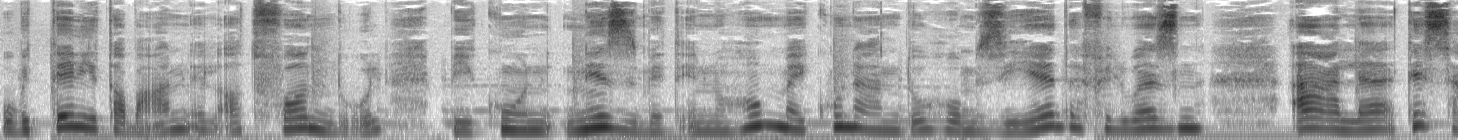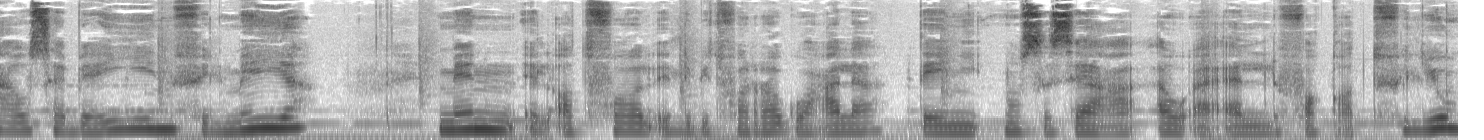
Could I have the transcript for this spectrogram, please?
وبالتالي طبعا الأطفال دول بيكون نسبة إن هم يكون عندهم زيادة في الوزن أعلى 79% من الأطفال اللي بيتفرجوا على تاني نص ساعة أو أقل فقط في اليوم.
